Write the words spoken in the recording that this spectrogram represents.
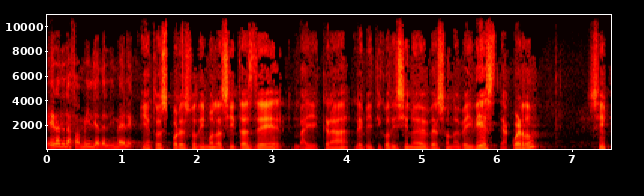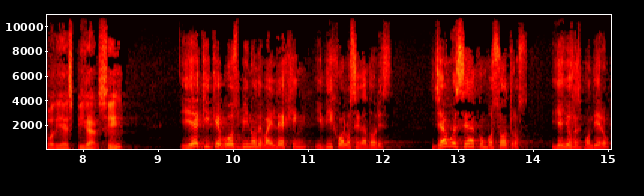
era de la familia de Elimelech. Y entonces por eso dimos las citas de Vallecra, Levítico 19, verso 9 y 10, ¿de acuerdo? Sí, podía espigar, ¿sí? Y he aquí que vos vino de Bailejen y dijo a los segadores, Yahweh sea con vosotros. Y ellos respondieron,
